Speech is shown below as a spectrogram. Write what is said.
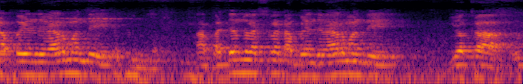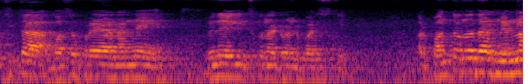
డెబ్బై ఎనిమిది వేల మంది ఆ పద్దెనిమిది లక్షల డెబ్బై ఎనిమిది వేల మంది ఈ యొక్క ఉచిత బస్సు ప్రయాణాన్ని వినియోగించుకున్నటువంటి పరిస్థితి. మరి పంతొమ్మిదో తారీఖు నిన్న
